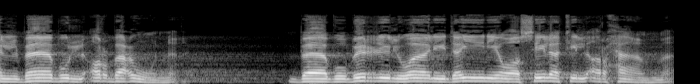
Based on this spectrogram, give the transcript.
الباب الأربعون. باب بر الوالدين وصلة الأرحام.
